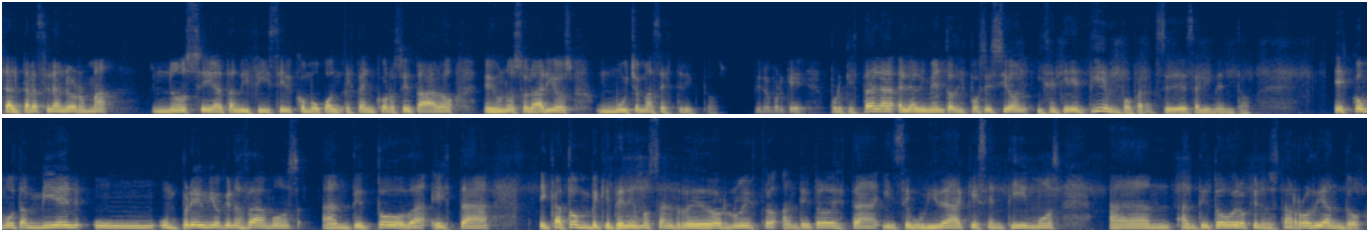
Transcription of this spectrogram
saltarse la norma no sea tan difícil como cuando está encorsetado en unos horarios mucho más estrictos. ¿Pero por qué? Porque está el alimento a disposición y se tiene tiempo para acceder a ese alimento es como también un, premio que nos damos ante toda esta hecatombe que tenemos alrededor nuestro, ante toda esta inseguridad que sentimos, ante todo lo que nos está rodeando,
